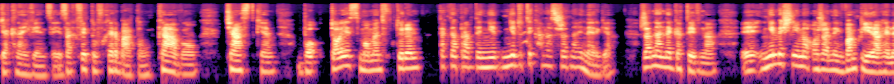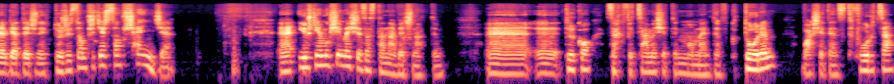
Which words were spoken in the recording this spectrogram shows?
jak najwięcej zachwytów herbatą, kawą, ciastkiem, bo to jest moment, w którym tak naprawdę nie, nie dotyka nas żadna energia, żadna negatywna. Y, nie myślimy o żadnych wampirach energetycznych, którzy są przecież są wszędzie. E, już nie musimy się zastanawiać nad tym, e, e, tylko zachwycamy się tym momentem, w którym właśnie ten stwórca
